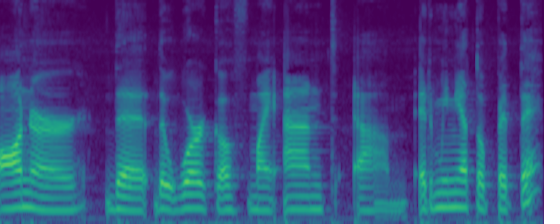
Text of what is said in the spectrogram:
honor the, the work of my aunt, um, Herminia Topete.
